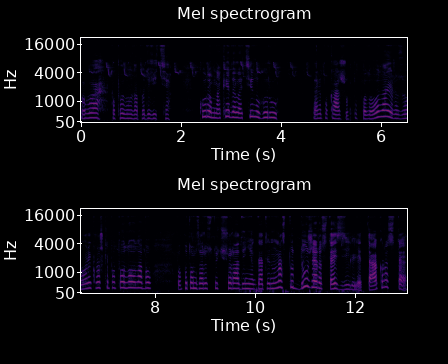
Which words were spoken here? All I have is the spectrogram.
О, пополола, подивіться. Куром накидала цілу гору. Зараз покажу. Пополола і розори трошки пополола, бо, бо потім заростуть щорадині, як дати. Ну, у нас тут дуже росте зілля, так росте.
